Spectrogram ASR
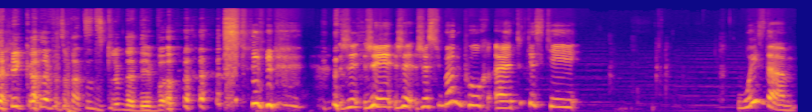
La l'école, elle faisait partie du club de débat? Je, je suis bonne pour euh, tout ce qui est wisdom.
